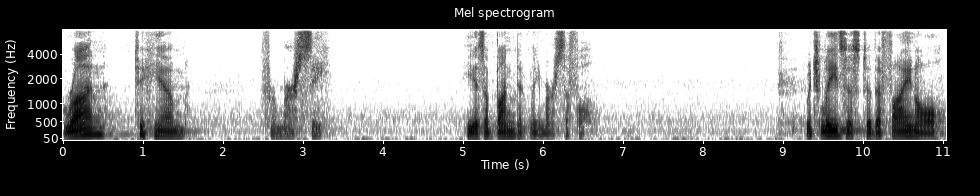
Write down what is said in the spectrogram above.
Run to Him for mercy. He is abundantly merciful. Which leads us to the final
